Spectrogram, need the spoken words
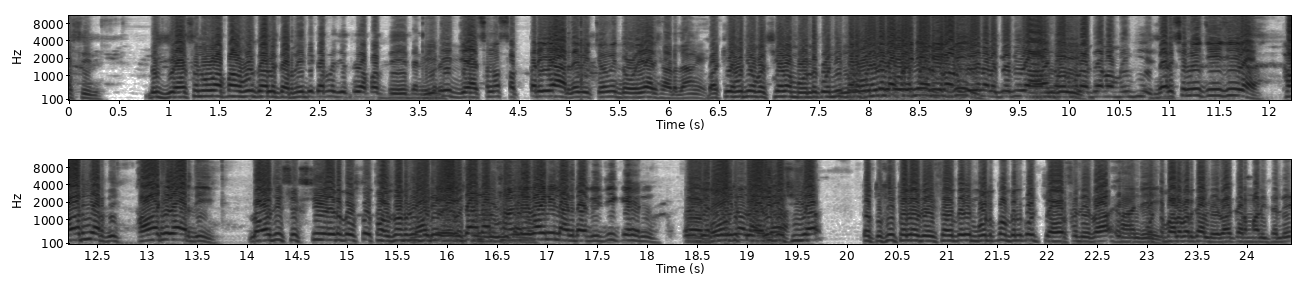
80 ਦੀ। ਵੀ ਯੈਸ ਨੂੰ ਆਪਾਂ ਉਹ ਗੱਲ ਕਰਨੀ ਵੀ ਕਰਨ ਜਿੱਥੇ ਆਪਾਂ ਦੇ ਦੇਣੀ ਵੀਰ ਜੀ ਜੈਸ ਨੂੰ 70000 ਦੇ ਵਿੱਚੋਂ ਵੀ 2000 ਛੱਡ ਦਾਂਗੇ। ਬਾਕੀ ਇਹੋ ਜਿਹੀਆਂ ਬੱਚੀਆਂ ਦਾ ਮੁੱਲ ਕੋਈ ਨਹੀਂ ਪਰ ਮੁੱਲ ਕੋਈ ਨਹੀਂ ਵੀਰ ਜੀ। ਇਹ ਨਾ ਲੱਗੇ ਵੀ। ਨਾਰਮਲ ਅੱਡਿਆਂ ਨਾਲੋਂ ਮਹਿੰਗੀ ਹੈ। ਦਰਸ਼ਨੀ ਚੀਜ਼ ਹੀ ਆ। 68000 ਦੀ। 68000 ਦੀ। ਲਓ ਜੀ 68 ਦੋਸਤੋ 1000 ਦੀ ਜਿਹੜੀ ਇਹ ਇਦਾਂ ਦਾ ਥਣ ਲੈਵਾ ਹੀ ਨਹੀਂ ਲੱਗਦਾ ਵੀਰ ਜੀ ਕਿਸੇ ਨੂੰ। ਹਾਂ, ਬਹੁਤ ਪਿਆਰੀ। ਬੱਚੀ ਆ। ਤਾਂ ਤੁਸੀਂ ਥੱਲੇ ਦੇਖ ਸਕਦੇ ਜੀ ਮੁੱਢ ਤੋਂ ਬਿਲਕੁਲ ਚੌਰਸ ਲੇਵਾ ਇੱਕ। ਫੁੱਟਬਾਲ ਵਰਗਾ ਲੇਵਾ ਕਰਮ ਵਾਲੀ ਥੱਲੇ।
